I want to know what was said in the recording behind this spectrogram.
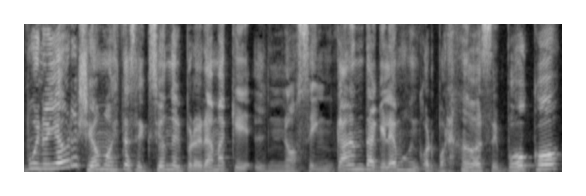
Bueno, y ahora llegamos a esta sección del programa que nos encanta, que la hemos incorporado hace poco,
